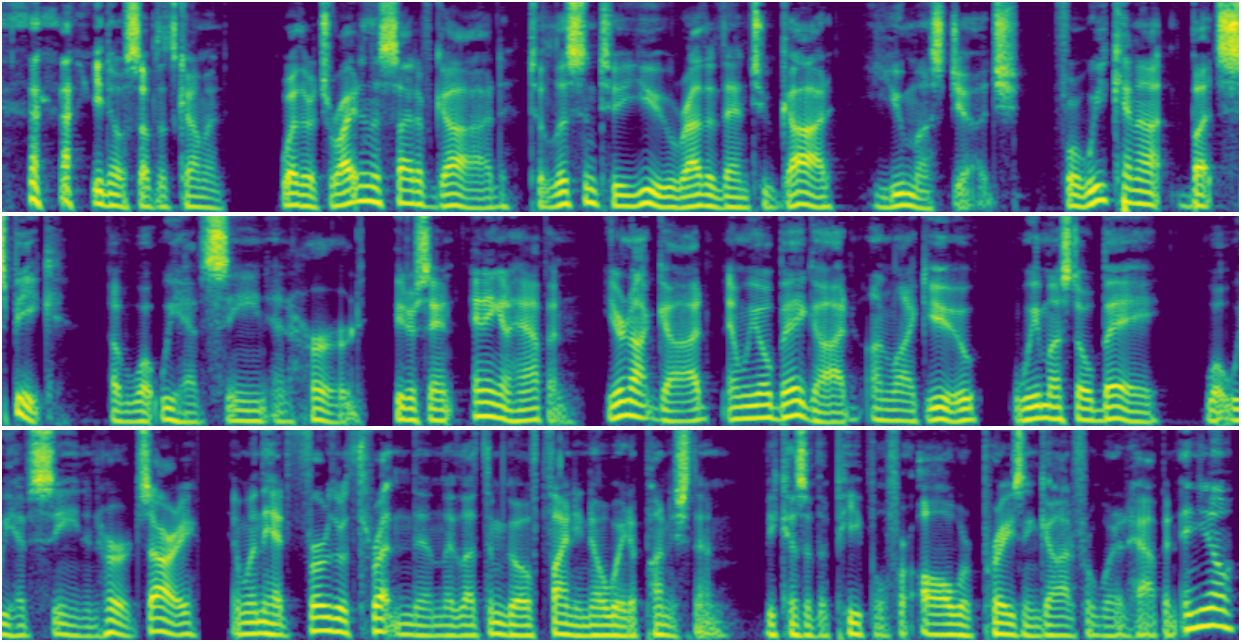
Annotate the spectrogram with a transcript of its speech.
you know something's coming. Whether it's right in the sight of God to listen to you rather than to God, you must judge. For we cannot but speak of what we have seen and heard. Peter's saying, It ain't going to happen. You're not God, and we obey God. Unlike you, we must obey what we have seen and heard. Sorry. And when they had further threatened them, they let them go, finding no way to punish them because of the people, for all were praising God for what had happened. And you know,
